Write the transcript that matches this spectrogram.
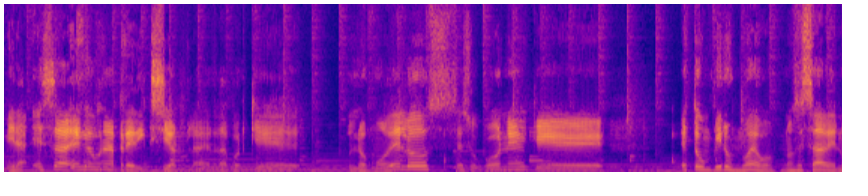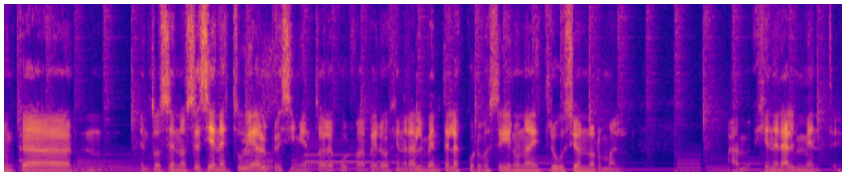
mira, esa es una predicción, la verdad, porque los modelos se supone que esto es un virus nuevo, no se sabe, nunca... Entonces no sé si han estudiado el crecimiento de la curva, pero generalmente las curvas siguen una distribución normal. Generalmente.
